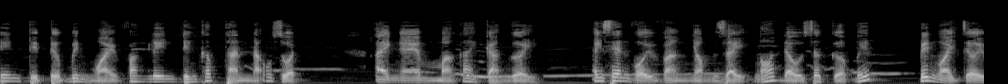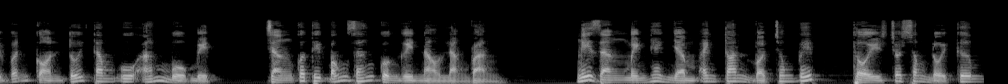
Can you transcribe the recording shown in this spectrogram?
lên thì từ bên ngoài vang lên tiếng khóc than não ruột. Ai nghe mà gai cả người. Anh Sen vội vàng nhòm dậy ngó đầu ra cửa bếp. Bên ngoài trời vẫn còn tối tăm u ám mù mịt. Chẳng có thấy bóng dáng của người nào lảng vàng. Nghĩ rằng mình nghe nhầm anh toan vào trong bếp thổi cho xong nồi cơm.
